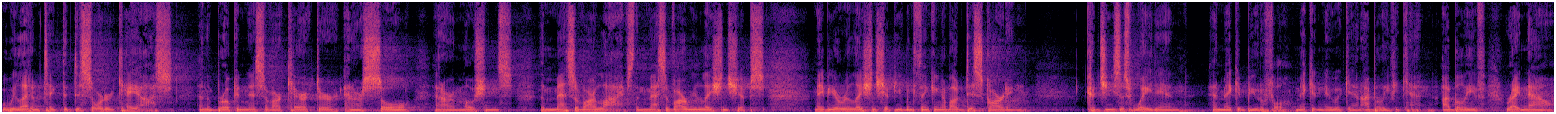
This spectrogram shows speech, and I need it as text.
Will we let him take the disordered chaos and the brokenness of our character and our soul and our emotions, the mess of our lives, the mess of our relationships, maybe a relationship you've been thinking about discarding? Could Jesus wade in and make it beautiful, make it new again? I believe He can. I believe right now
